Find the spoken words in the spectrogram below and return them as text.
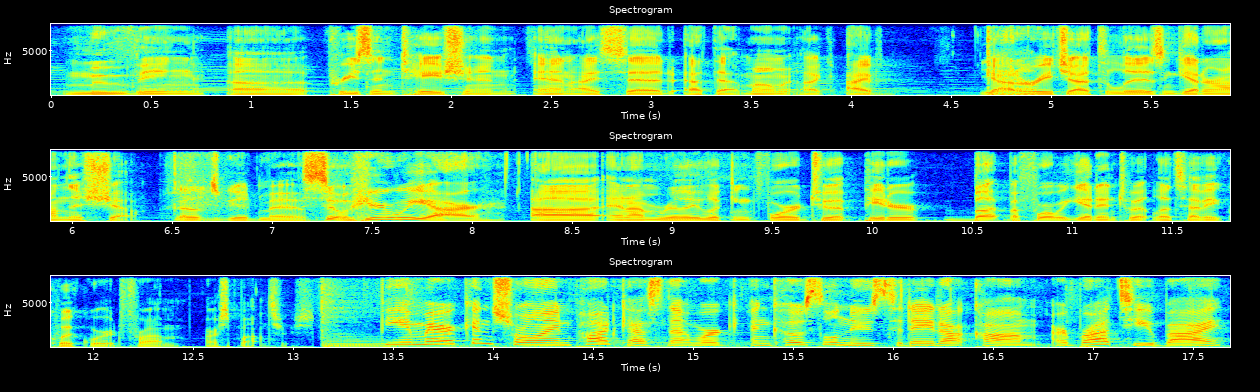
moving uh, presentation, and I said at that moment, like I've got to Yeah. reach out to Liz and get her on this show. That was a good move. So here we are, uh, and I'm really looking forward to it, Peter. But before we get into it, let's have a quick word from our sponsors. The American Shoreline Podcast Network and CoastalNewsToday.com are brought to you by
